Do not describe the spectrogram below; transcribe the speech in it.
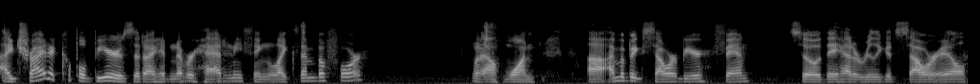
I tried a couple beers that I had never had anything like them before. Well, one, uh, I'm a big sour beer fan, so they had a really good sour ale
